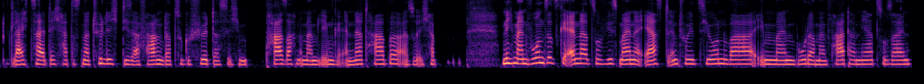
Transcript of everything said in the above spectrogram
gleichzeitig hat es natürlich diese Erfahrung dazu geführt, dass ich ein paar Sachen in meinem Leben geändert habe. Also ich habe nicht meinen Wohnsitz geändert, so wie es meine erste Intuition war, eben meinem Bruder, meinem Vater näher zu sein.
